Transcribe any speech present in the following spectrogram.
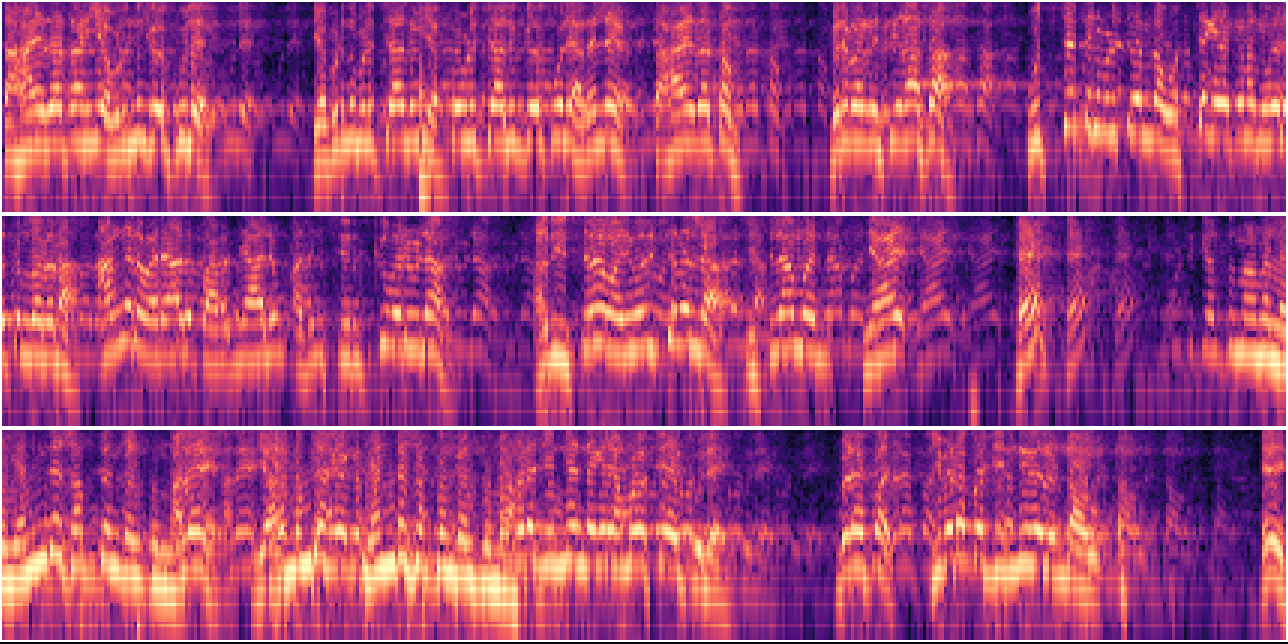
സഹായതായിട്ടാണെങ്കിൽ എവിടുന്നും കേൾക്കൂലേ? എവിടുന്ന് വിളിച്ചാലും എപ്പോ വിളിച്ചാലും കേൾക്കൂലേ? അതല്ലേ സഹായതട്ടം? ഇവർ പറഞ്ഞ ഇസിഹാസ ഉച്ചത്തിൽ വിളിച്ചു പറഞ്ഞ ഒച്ച കേൾക്കണ ദൂരത്തുള്ളവരടാ. അങ്ങനെ ഒരാൾ പറഞ്ഞാലും അതിന് ശിർക്ക് വരൂല. അത് ഇസ്ലാം അനുവദിച്ചതല്ല. ഇസ്ലാം ഞാൻ ഇങ്ങോട്ട് കേൾക്കുന്നതല്ല എന്റെ ശബ്ദം കേൾക്കുന്നു. അതെ, എന്റെ ശബ്ദം കേൾക്കുന്നു. ഇവിടെ ജിന്നുണ്ടെങ്കിൽ നമ്മൾ ഒച്ച കേൾക്കൂലേ? ഇവിടെ ഇപ്പൊ ഇവിടെ ഇപ്പൊ ജിന്നുകൾ ഉണ്ടാവും ഏയ്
